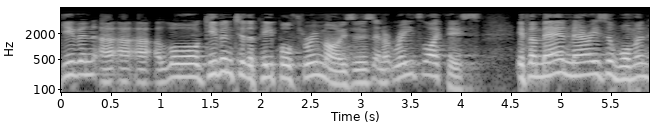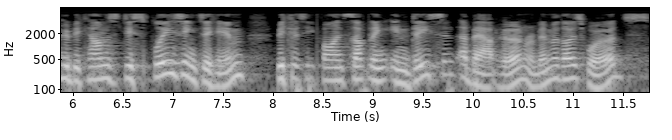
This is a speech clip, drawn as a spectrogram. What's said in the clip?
given a, a, a, law given to the people through Moses, and it reads like this: If a man marries a woman who becomes displeasing to him because he finds something indecent about her, and remember those words,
